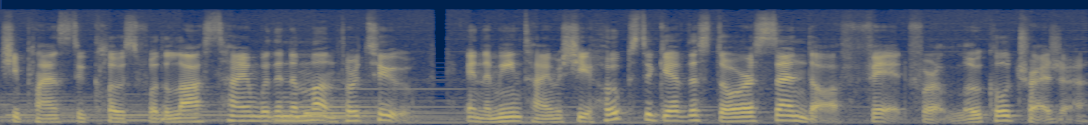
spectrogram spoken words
She plans to close for the last time within a month or two. In the meantime, she hopes to give the store a send-off fit for a local treasure.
